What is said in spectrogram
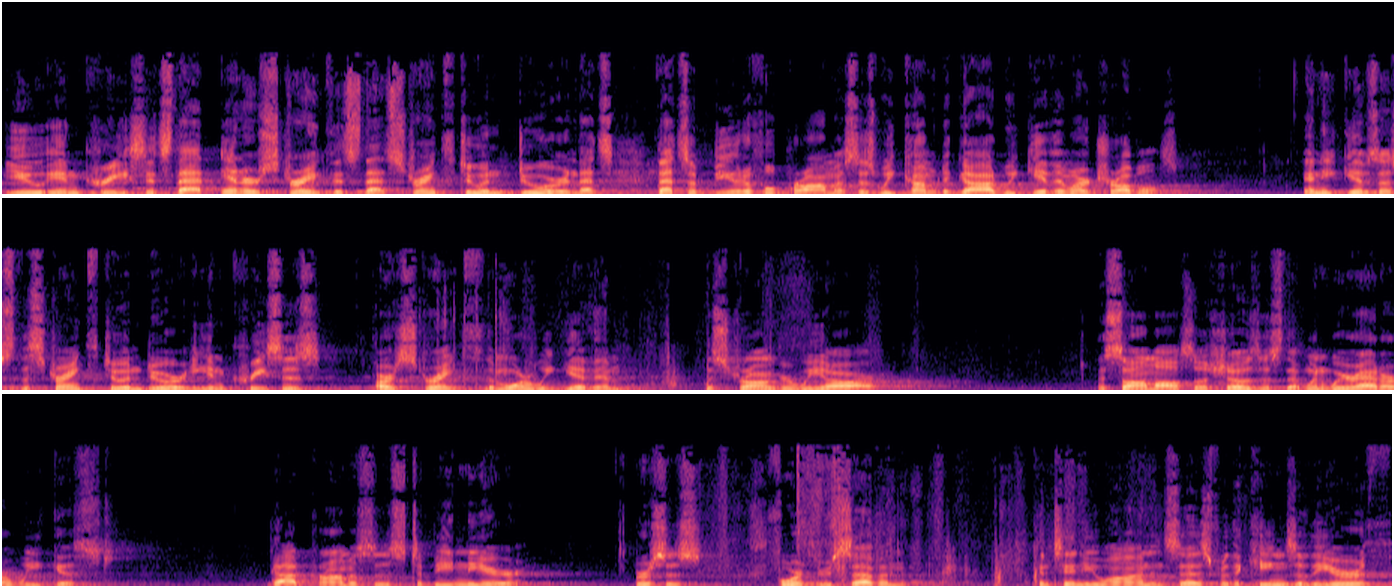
you increase. It's that inner strength, it's that strength to endure. And that's, that's a beautiful promise. As we come to God, we give Him our troubles, and He gives us the strength to endure. He increases our strength. The more we give Him, the stronger we are. The psalm also shows us that when we're at our weakest, God promises to be near. Verses 4 through 7 continue on and says, For the kings of the earth,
